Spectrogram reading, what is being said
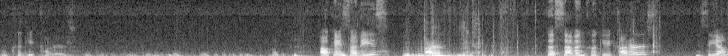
they're cookie cutters. Okay, so these are the seven cookie cutters. You see them?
